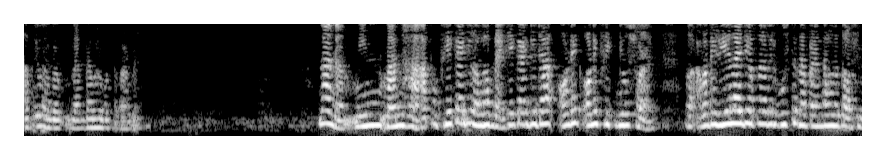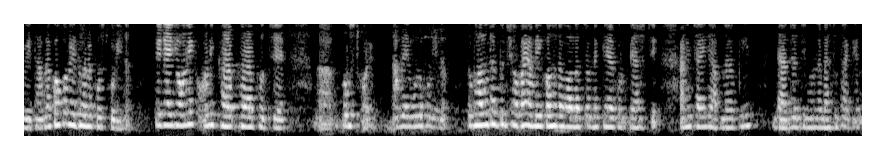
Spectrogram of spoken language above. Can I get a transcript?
আপনিও ব্যবহার করতে পারবেন। না না, মিন, মানহা, আপু ফেক আইডির অভাব নাই। ফেক আইডিটা অনেক অনেক ফেক নিউজ ছড়ায়। তো আমাদের রিয়েল আইডি আপনারা যদি বুঝতে না পারেন, তাহলে তো অসুবিধা। আমরা কখনো এই ধরনের পোস্ট করি না। ফেক আইডি অনেক অনেক খারাপ খারাপ হচ্ছে পোস্ট করে। আমরা এগুলো করি না। তো ভালো থাকবেন সবাই। আমি এই কথাটা বলার জন্য ক্লিয়ার করতে আসছি। আমি চাই যে আপনারা প্লিজ যার যার জীবনে ব্যস্ত থাকেন,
